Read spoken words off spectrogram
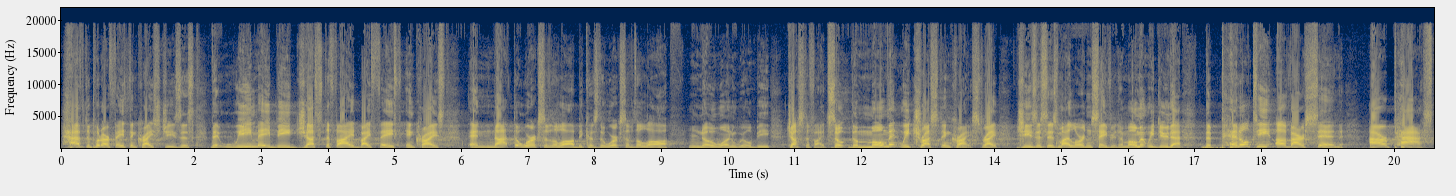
have to put our faith in Christ Jesus that we may be justified by faith in Christ and not the works of the law, because the works of the law no one will be justified. So, the moment we trust in Christ, right? Jesus is my Lord and Savior. The moment we do that, the penalty of our sin, our past,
